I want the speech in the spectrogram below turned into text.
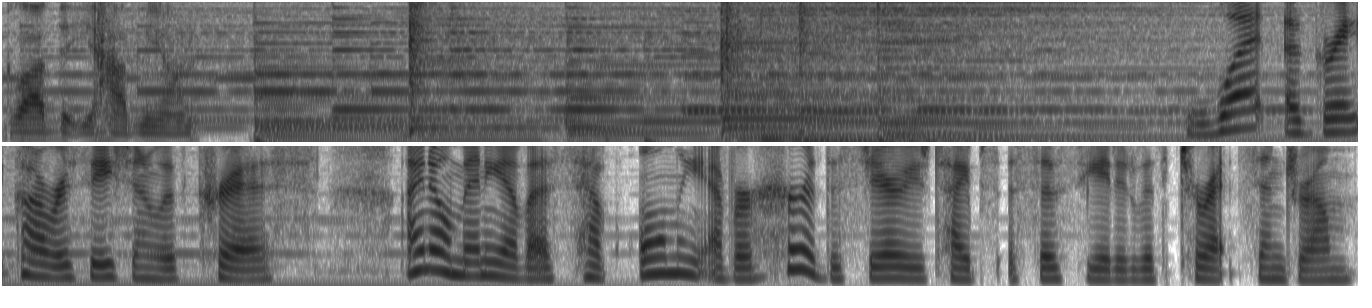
glad that you had me on. What a great conversation with Chris. I know many of us have only ever heard the stereotypes associated with Tourette syndrome,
